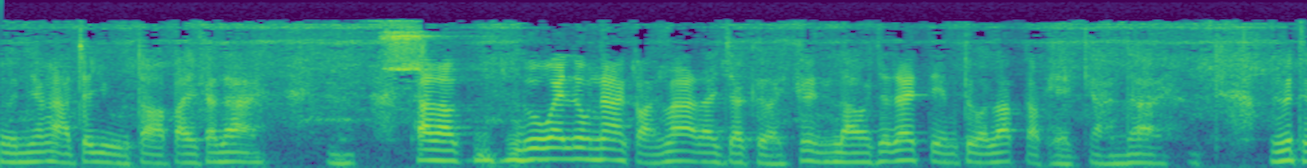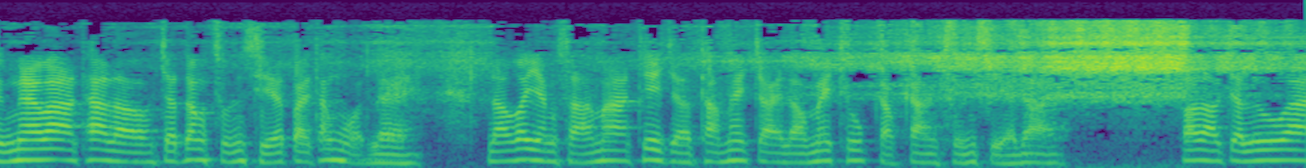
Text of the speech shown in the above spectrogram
อื่นยังอาจจะอยู่ต่อไปก็ได้ ถ้าเรารู้ไว้ล่วงหน้าก่อนว่าอะไรจะเกิดขึ้น เราจะได้เตรียมตัวรับกับเหตุการณ์ได้ หรือถึงแม้ว่าถ้าเราจะต้องสูญเสียไปทั้งหมดเลย เราก็ยังสามารถที่จะทำให้ใจเราไม่ทุกข์กับการสูญเสียได้ เพราะเราจะรู้ว่า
